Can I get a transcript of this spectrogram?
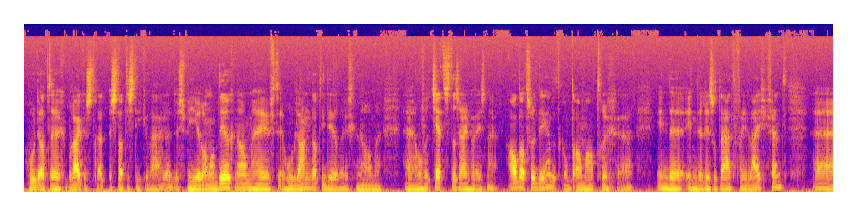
hoe dat de gebruikersstatistieken waren. Dus wie er allemaal deelgenomen heeft, hoe lang dat die deel heeft genomen, hoeveel chats er zijn geweest. Nou, al dat soort dingen, dat komt allemaal terug in, de, in de resultaten van je live event. Uh,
